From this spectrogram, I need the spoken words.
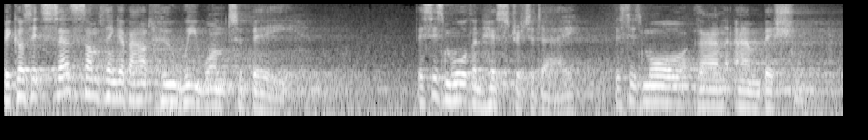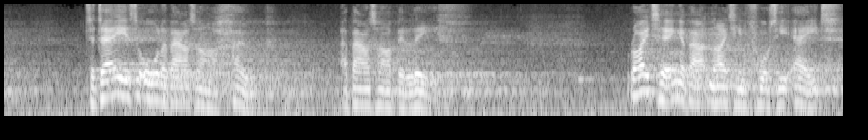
because it says something about who we want to be. This is more than history today, this is more than ambition. Today is all about our hope, about our belief. Writing about 1948,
